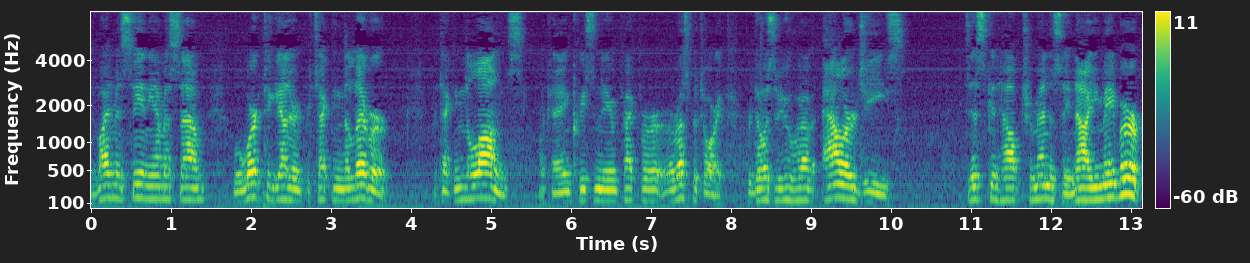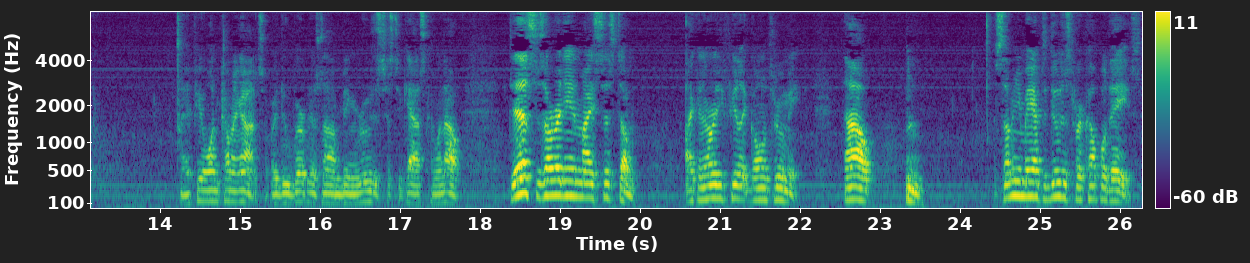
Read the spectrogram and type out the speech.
The vitamin C and the MSM will work together in protecting the liver, protecting the lungs, okay, increasing the effect for respiratory. For those of you who have allergies, this can help tremendously. Now, you may burp. I feel one coming on, so if I do burp, it's not I'm being rude, it's just a gas coming out. This is already in my system. I can already feel it going through me. Now, some of you may have to do this for a couple days.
